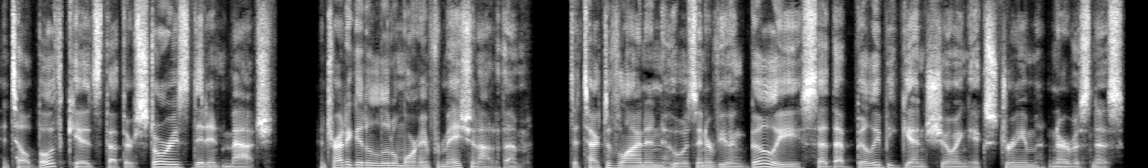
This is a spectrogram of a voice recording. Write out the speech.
and tell both kids that their stories didn't match and try to get a little more information out of them. Detective Lynham, who was interviewing Billy, said that Billy began showing extreme nervousness.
